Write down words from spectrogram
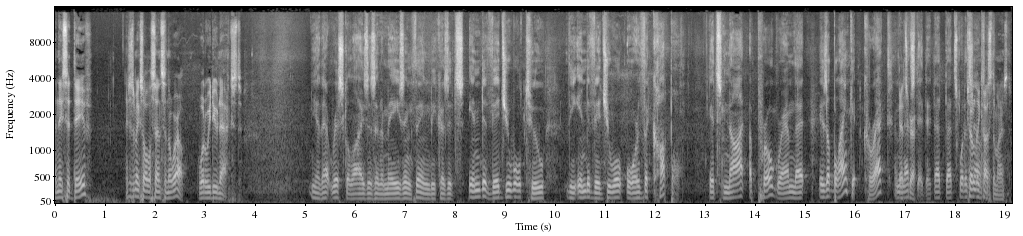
and they said, Dave, it just makes all the sense in the world. What do we do next? Yeah, that Riskalyze is an amazing thing because it's individual to the individual or the couple. It's not a program that is a blanket, correct? I mean, That's that's that, that, that's what it Totally sounds like.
